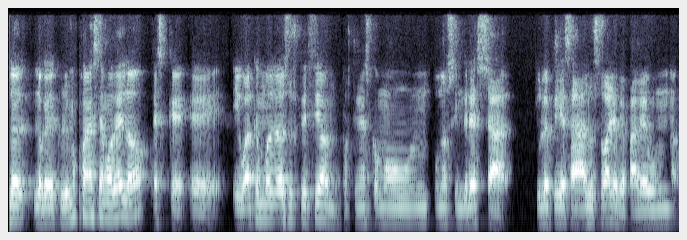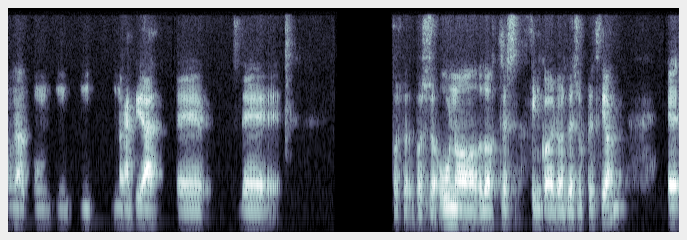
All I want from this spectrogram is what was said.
Lo, que descubrimos con ese modelo es que, eh, igual que un modelo de suscripción, pues tienes como unos ingresos, tú le pides al usuario que pague una, una, cantidad eh, de, pues, pues, eso, uno, dos, tres, cinco euros de suscripción. Eh,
